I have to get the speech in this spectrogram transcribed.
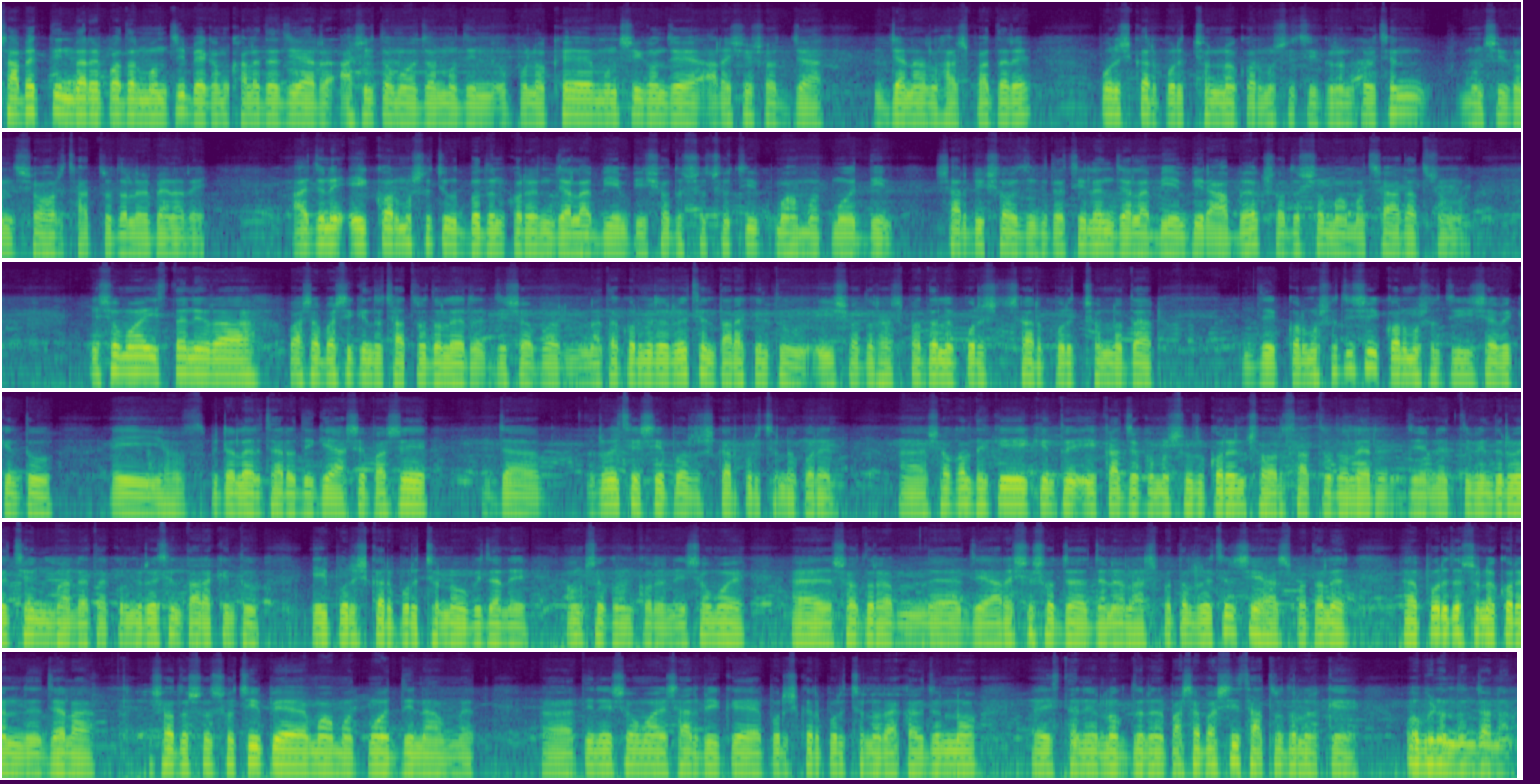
সাবেক তিনবারের প্রধানমন্ত্রী বেগম খালেদা জিয়ার আশিতম জন্মদিন উপলক্ষে মুন্সীগঞ্জে আড়াইশো শয্যা জেনারেল হাসপাতালে পরিষ্কার পরিচ্ছন্ন কর্মসূচি গ্রহণ করেছেন মুন্সীগঞ্জ শহর ছাত্রদলের ব্যানারে। আয়োজনে এই কর্মসূচি উদ্বোধন করেন জেলা বিএনপি সদস্য সচিব মোহাম্মদ মহিউদ্দিন, সার্বিক সহযোগিতা ছিলেন জেলা বিএনপির আহ্বায়ক সদস্য মোহাম্মদ শাহাদাত সুমন। এ সময় স্থানীয়রা, পাশাপাশি কিন্তু ছাত্রদলের যেসব নেতাকর্মীরা রয়েছেন, তারা কিন্তু এই সদর হাসপাতালে পরিষ্কার পরিচ্ছন্নতার যে কর্মসূচি সেই কর্মসূচি হিসাবে কিন্তু এই হসপিটালের চারিদিকে আশেপাশে যা রয়েছে সে পরিষ্কার পরিচ্ছন্ন করেন। সকাল থেকে কিন্তু এই কার্যক্রম শুরু করেন শহর ছাত্রদলের যে নেতৃবৃন্দ রয়েছেন বা নেতাকর্মী রয়েছেন তারা কিন্তু এই পরিষ্কার পরিচ্ছন্ন অভিযানে অংশগ্রহণ করেন। এই সময় সদর যে আড়াইশো শয্যা জেনারেল হাসপাতাল রয়েছেন সেই হাসপাতালের আহ, পরিদর্শন করেন জেলা সদস্য সচিব মোহাম্মদ মহিউদ্দিন আহমেদ। আহ, তিনি সময় সার্বিক পরিষ্কার পরিচ্ছন্ন রাখার জন্য স্থানীয় লোকজনের পাশাপাশি ছাত্রদলেরকে অভিনন্দন জানান।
